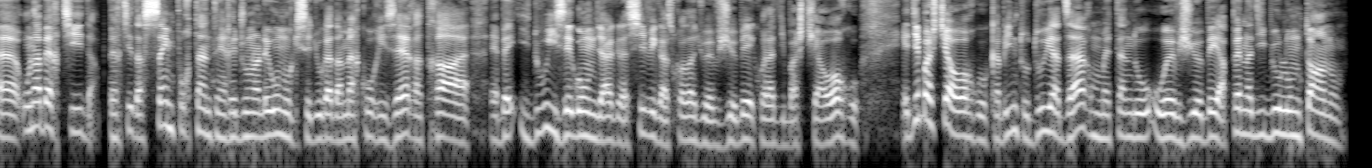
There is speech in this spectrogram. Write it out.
eh, una partita, partita assai importante in regionale 1 che si è giocata mercoledì sera tra eh, beh, i due secondi alla classifica, la squadra di UFGB e quella di Bastia Orgo. E di Bastia Orgo che ha vinto 2-0 mettendo UFGB appena di più lontano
